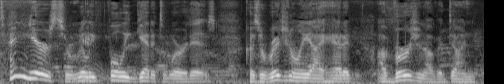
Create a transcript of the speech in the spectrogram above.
10 years to really fully get it to where it is. Because originally I had it, a version of it done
